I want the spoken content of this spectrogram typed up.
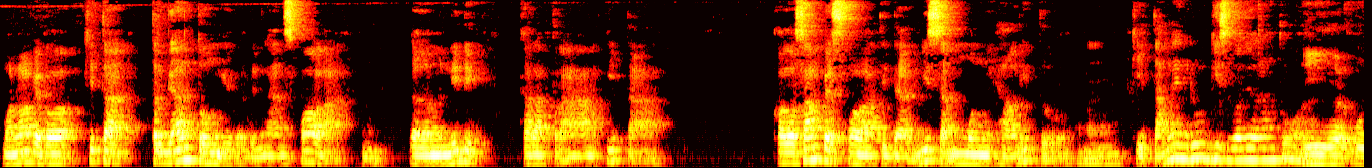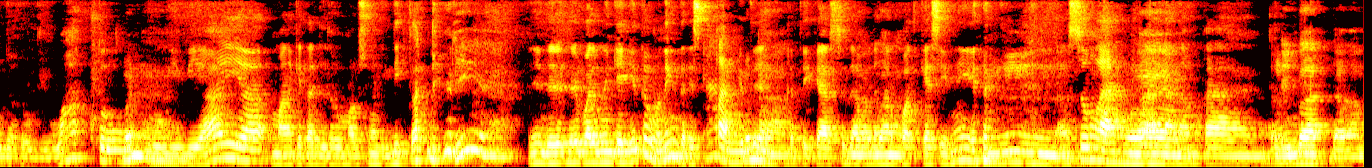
mohon maaf ya kalau kita tergantung gitu dengan sekolah dalam mendidik karakter anak-anak kita kalau sampai sekolah tidak bisa memenuhi hal itu Hmm. kita yang rugi sebagai orang tua iya udah rugi waktu Benar. rugi biaya malah kita di rumah harus ngedidik lagi iya ini dari- daripada mending kayak gitu mending dari sekarang gitu ya Benar. ketika sudah Benar mendengar banget. podcast ini Hmm. langsung lah Mulai. menanamkan terlibat dalam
